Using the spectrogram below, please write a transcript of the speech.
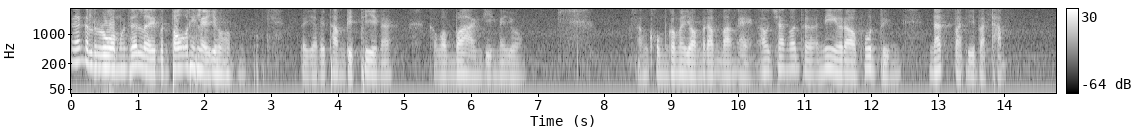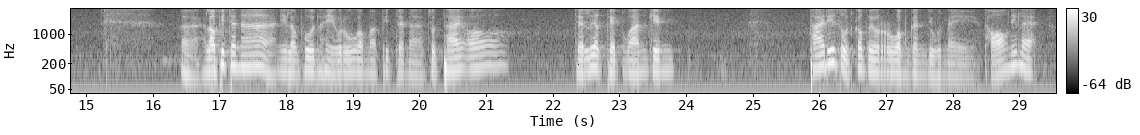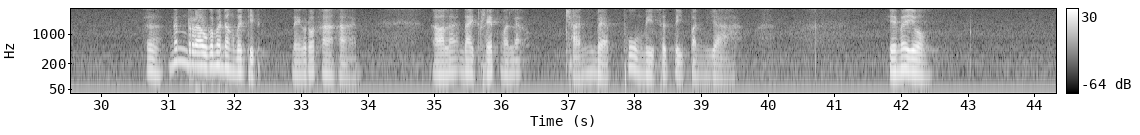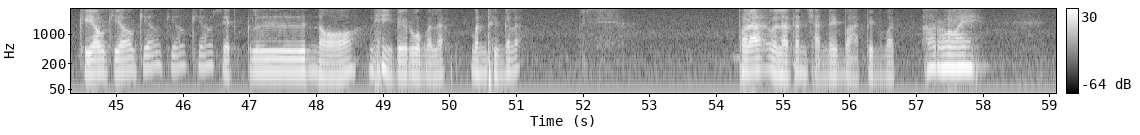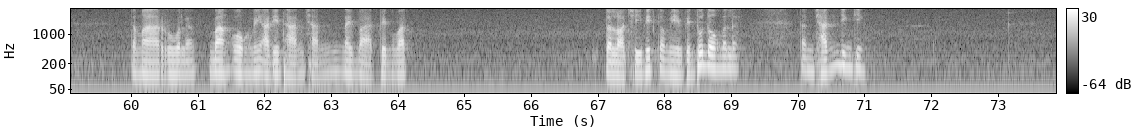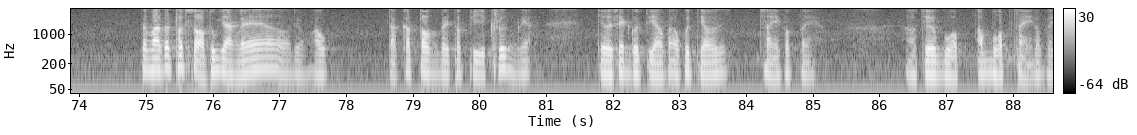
งั้นก็รวมกันซะเลยบนโต๊ะนี่แหละโยม แต่อย่าไปทำผิดที่นะเขาว่าบ้าจริงนะโยม สังคมก็ไม่ยอมรับบางแห่ง เอาช่างก็เถอะนี่เราพูดถึงนักปฏิบัติธรรมเออเราพิจารณา นี่เราพูดให้รู้ก็มาพิจารณา สุดท้ายอ๋อจะเลือกเผ็ดหวานเค็ม ท้ายที่สุดก็ไปรวมกันอยู่ในท้องนี่แหละ เออ งั้นเราก็ไม่ต้องไปติดในรสอาหาร เอาละได้เคล็ดมาแล้ว ฉันแบบ ผู้มีสติปัญญา เห็นไหมโยมเคี้ยวเคี้ยวเคี้ยวเคี้ยวเคี้ยวเสร็จกลืนหนอ นี่ไปรวมกันแล้ว มันถึงกันแล้วพระเวลาท่านฉันในบาทเป็นวัด อร่อยจะมารู้แล้ว บางองค์นี้อธิษฐานฉันในบาทเป็นวัด ตลอดชีวิตก็มีเป็นทุดงมาเลยท่านฉันจริง ๆต่มาก็ทดสอบทุกอย่างแล้วเดี๋ยวเอาตักข้าวต้มไปทัพพีครึ่งเนี่ย เจอเส้นก๋วยเตี๋ยวก็เอาก๋วยเตี๋ยวใส่เข้าไป เอาเจอบวบ เอาบวบใส่เข้าไป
